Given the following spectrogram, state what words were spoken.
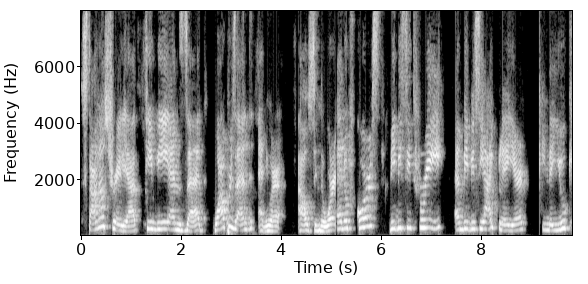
Stan Australia, tv TVNZ, Wow Present, anywhere else in the world. And of course, BBC Three and BBC iPlayer in the UK.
